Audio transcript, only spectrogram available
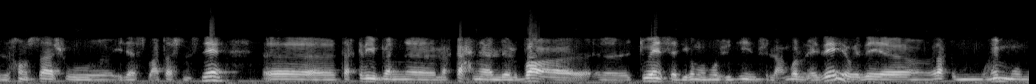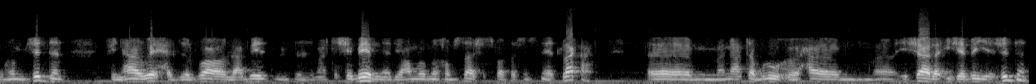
ال 15 والى 17 سنة آه تقريبا لقحنا الربع التوانسة اللي هما موجودين في العمر هذايا وهذا رقم مهم ومهم جدا في نهار واحد الربع العباد معناتها شبابنا اللي عمرهم من 15 17 سنة تلقح. نعتبروه إشارة إيجابية جدا.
